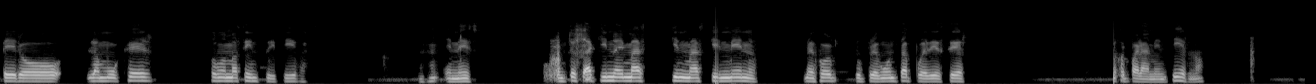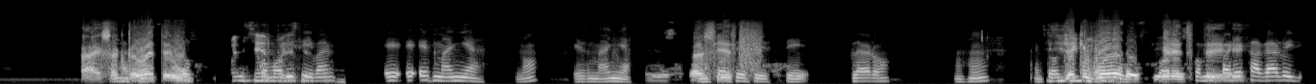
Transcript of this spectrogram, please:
Pero la mujer somos más intuitivas en eso. Entonces aquí no hay más, quien más, quien menos. mejor tu pregunta puede ser mejor para mentir, ¿no? Ah, exactamente. Así es, Puede ser, como puede dice ser. Iván, e- e- es maña, ¿no? Es maña. Así es. Entonces, este, claro. Entonces, Ya que sí, puedo con, decir con mi este, pareja agarro y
